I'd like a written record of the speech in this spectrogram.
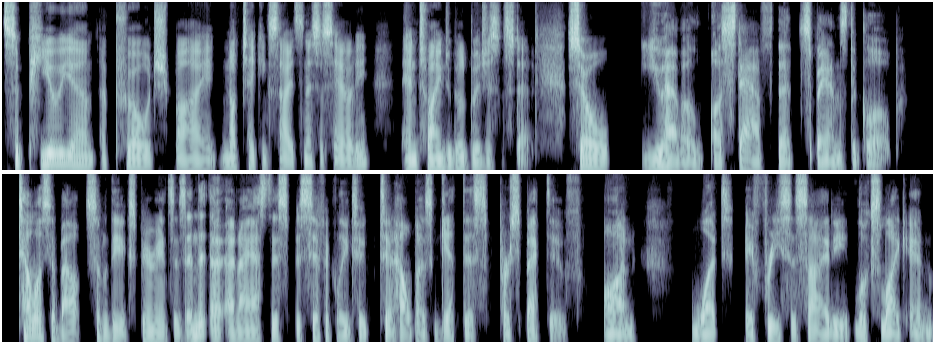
superior approach by not taking sides necessarily and trying to build bridges instead. So you have a, a staff that spans the globe. Tell us about some of the experiences, and th- uh, and I ask this specifically to to help us get this perspective on what a free society looks like, and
